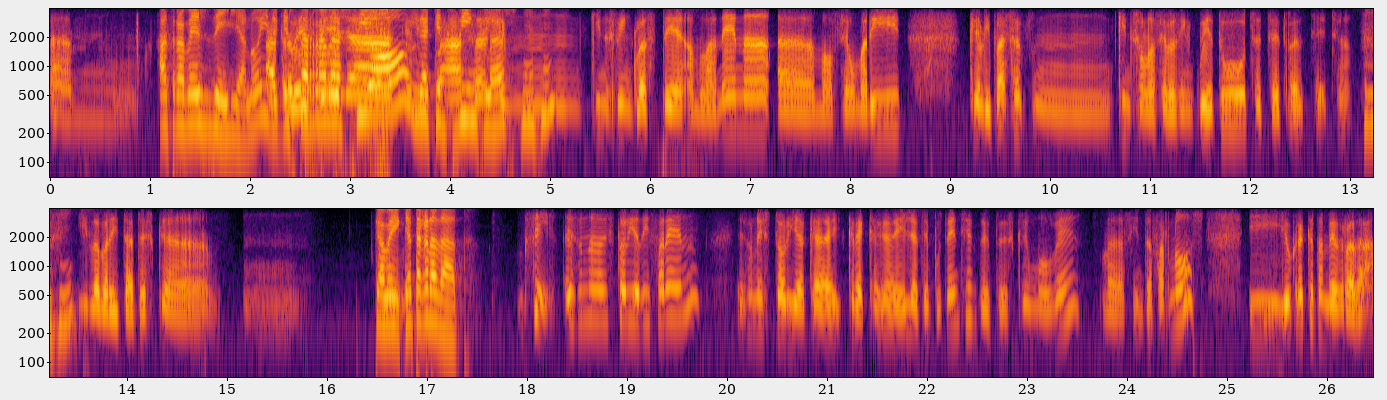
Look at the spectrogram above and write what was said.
eh, A través d'ella, no? I d'aquesta relació i d'aquests vincles. Quin, Mhm. Quins vincles té amb la nena, eh, amb el seu marit, què li passa, mm, quins són les seves inquietuds, etc etc. Mhm. I la veritat és que... mm, Que bé, que t'ha agradat. Sí, és una història diferent, és una història que crec que ella té potència, que t'escriu molt bé, la Cinta Farnós, i jo crec que també agradarà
